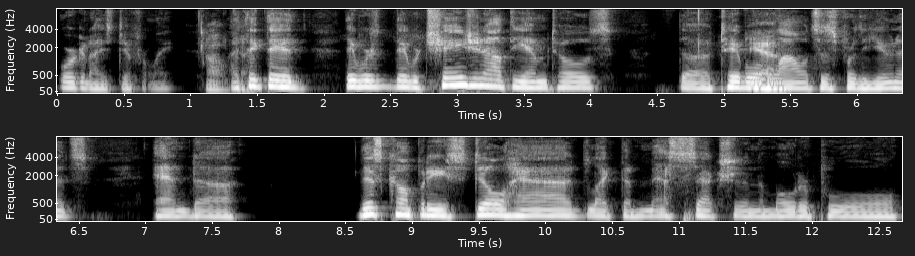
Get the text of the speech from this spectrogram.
organized differently. Oh, I think they had they were they were changing out the MTOs, the table Yeah. of allowances for the units, and uh, this company still had like the mess section and the motor pool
